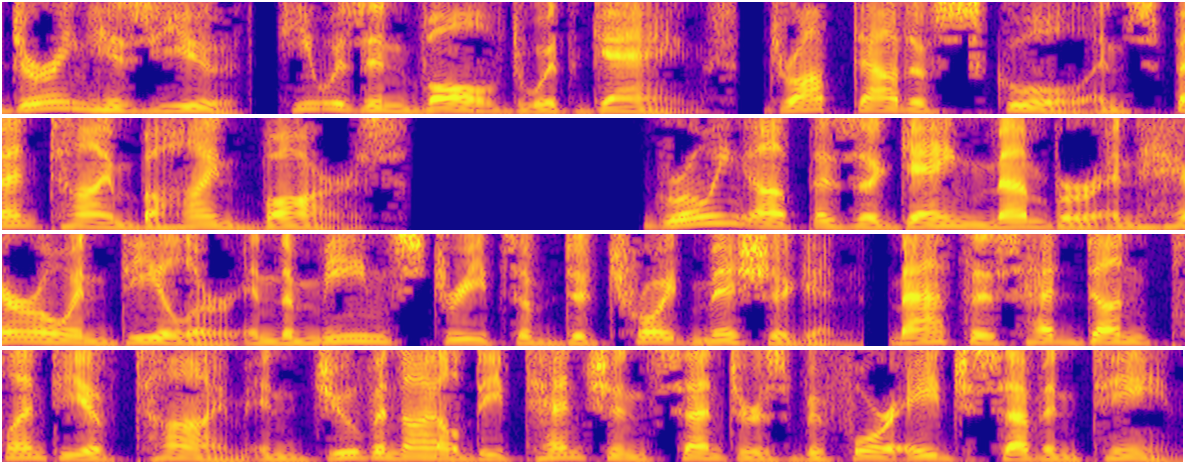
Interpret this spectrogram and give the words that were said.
During his youth, he was involved with gangs, dropped out of school and spent time behind bars. Growing up as a gang member and heroin dealer in the mean streets of Detroit, Michigan, Mathis had done plenty of time in juvenile detention centers before age 17.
